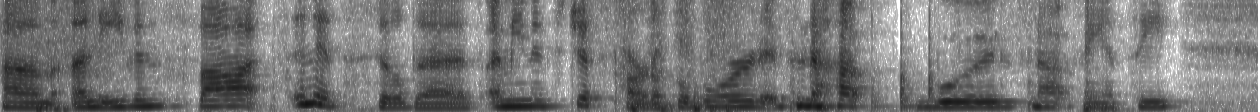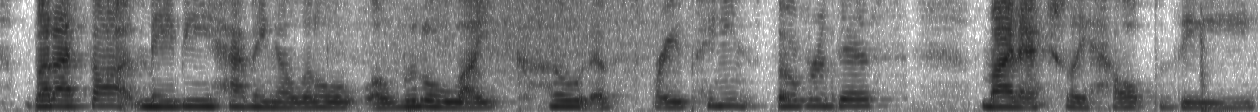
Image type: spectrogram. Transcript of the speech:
um, uneven spots, and it still does. I mean, it's just particle board. It's not wood. It's not fancy. But I thought maybe having a little a little light coat of spray paint over this might actually help the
